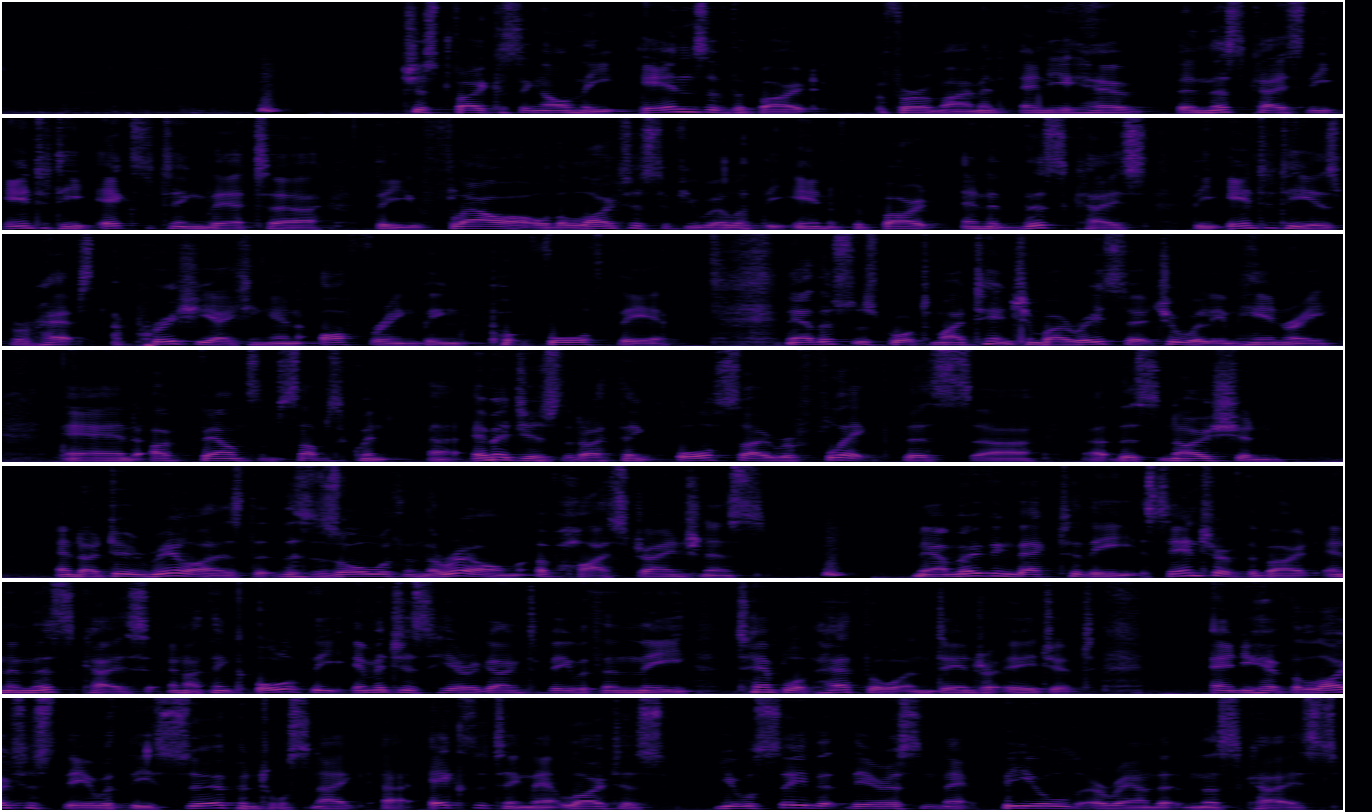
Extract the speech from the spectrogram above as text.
just focusing on the ends of the boat, for a moment, and you have, in this case, the entity exiting that uh, the flower or the lotus, if you will, at the end of the boat. And in this case, the entity is perhaps appreciating an offering being put forth there. Now, this was brought to my attention by researcher William Henry, and I've found some subsequent uh, images that I think also reflect this uh, uh this notion. And I do realise that this is all within the realm of high strangeness. Now, moving back to the center of the boat, and in this case, and I think all of the images here are going to be within the Temple of Hathor in Dendera, Egypt, and you have the lotus there with the serpent or snake uh, exiting that lotus you will see that there isn't that field around it in this case.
